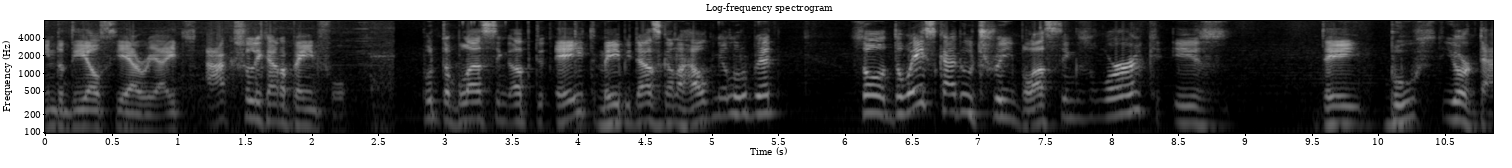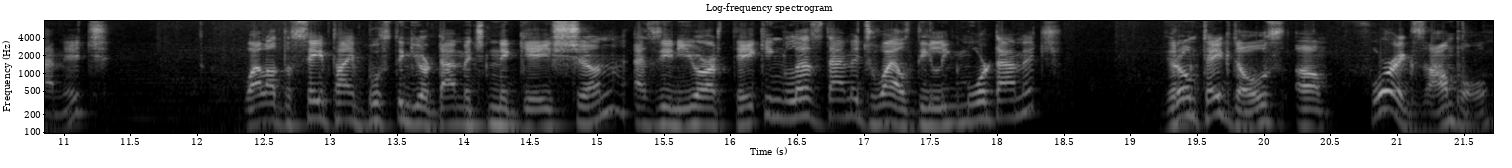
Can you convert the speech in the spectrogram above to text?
in the DLC area. It's actually kind of painful. Put the blessing up to 8, maybe that's gonna help me a little bit. So the way Scadu tree blessings work is they boost your damage while at the same time boosting your damage negation, as in you are taking less damage while dealing more damage. If you don't take those, um, for example,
